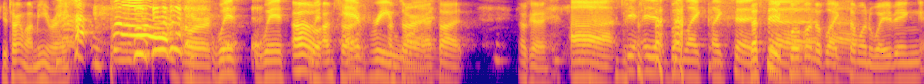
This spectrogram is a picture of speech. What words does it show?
You're talking about me, right? Or with with oh, with I'm sorry. everyone. I'm sorry. I thought. Okay, uh, but like like to that's the to, equivalent of like uh, someone waving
